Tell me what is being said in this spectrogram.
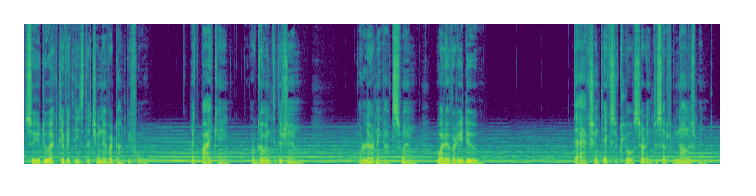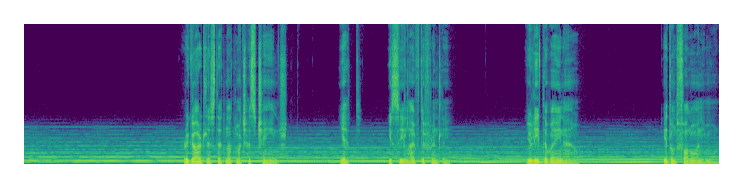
So you do activities that you never done before, like biking or going to the gym or learning how to swim, whatever you do the action takes you closer into self acknowledgement. Regardless that not much has changed, yet you see life differently. You lead the way now. You don't follow anymore.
